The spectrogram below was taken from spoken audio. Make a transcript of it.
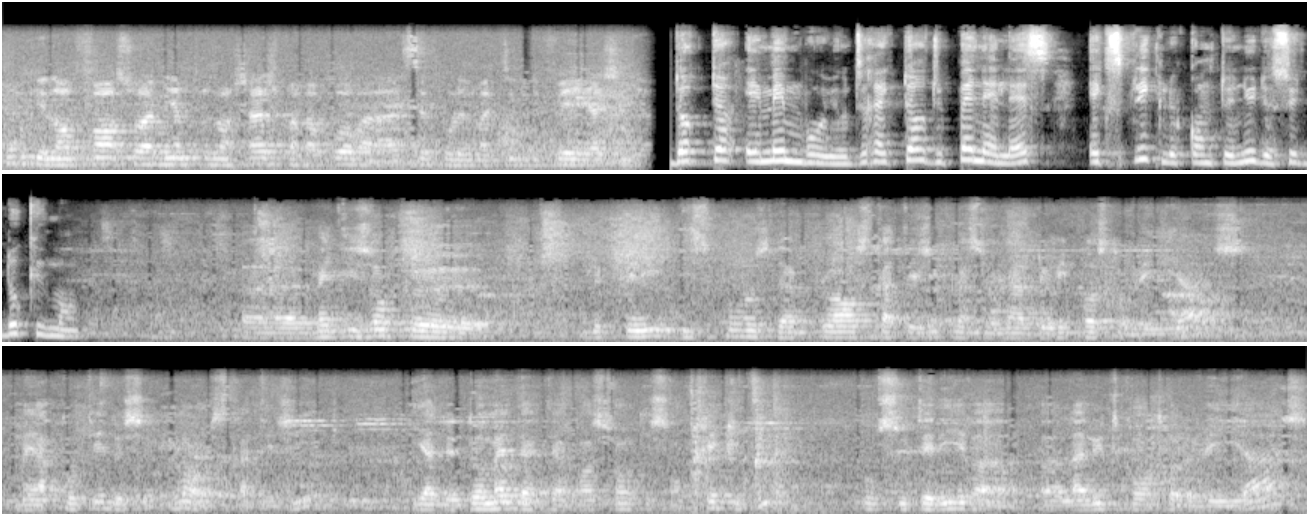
pour que l'enfant soit bien pris en charge par rapport à cette problématique du VIH. Dr Aimé Mboyo, directeur du PNLS, explique le contenu de ce document. Euh, mais disons que le pays dispose d'un plan stratégique national de riposte au VIH, mais à côté de ce plan stratégique, il y a des domaines d'intervention qui sont très critiques pour soutenir euh, la lutte contre le VIH.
